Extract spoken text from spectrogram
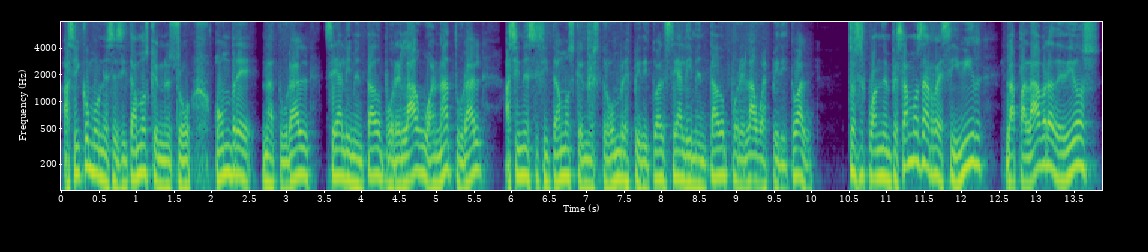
Así como necesitamos que nuestro hombre natural sea alimentado por el agua natural, así necesitamos que nuestro hombre espiritual sea alimentado por el agua espiritual. Entonces, cuando empezamos a recibir la palabra de Dios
